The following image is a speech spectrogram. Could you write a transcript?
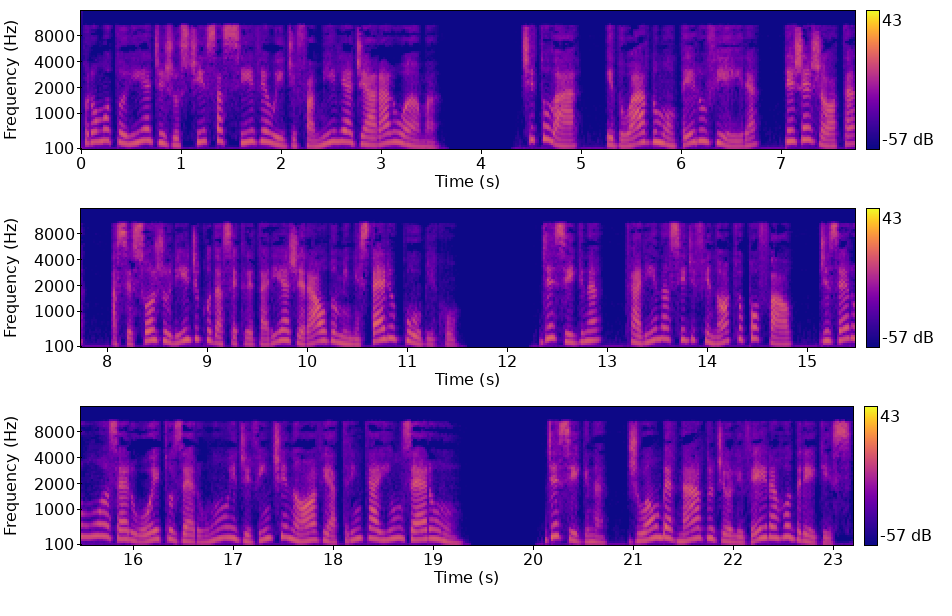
Promotoria de Justiça Civil e de Família de Araruama. Titular: Eduardo Monteiro Vieira, PGJ, assessor jurídico da Secretaria-Geral do Ministério Público. Designa: Carina Cid Finóquio Pofal, de 01 a 0801 e de 29 a 3101. Designa: João Bernardo de Oliveira Rodrigues.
